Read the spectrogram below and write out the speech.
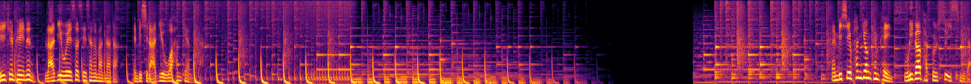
이 캠페인은 라디오에서 세상을 만나다 MBC 라디오와 함께합니다. MBC 환경 캠페인 우리가 바꿀 수 있습니다.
